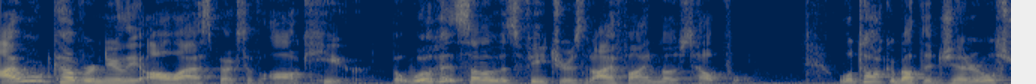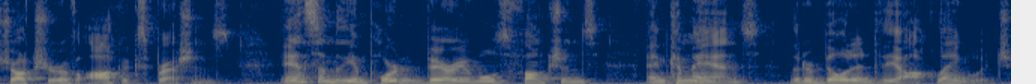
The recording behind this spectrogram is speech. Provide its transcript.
I won't cover nearly all aspects of awk here, but we'll hit some of its features that I find most helpful. We'll talk about the general structure of awk expressions and some of the important variables, functions, and commands that are built into the awk language.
